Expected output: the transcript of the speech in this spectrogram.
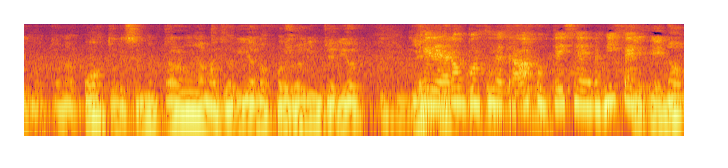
montó en Apóstoles, se montaron una mayoría de los pueblos del interior. y aquí- ¿Generaron puestos de trabajo? ¿Usted dice de los IFE? eh, eh, no,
